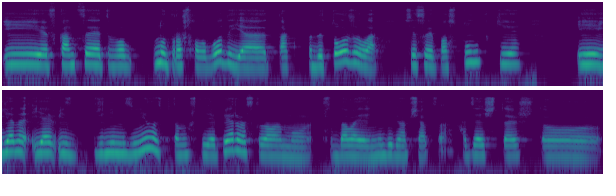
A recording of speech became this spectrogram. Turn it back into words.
и в конце этого, ну, прошлого года я так подытожила все свои поступки, и я, я перед ним извинилась, потому что я первая сказала ему, что давай не будем общаться. Хотя я считаю, что...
